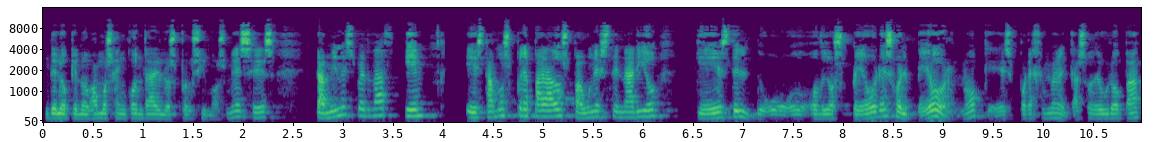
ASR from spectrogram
de lo que nos vamos a encontrar en los próximos meses. También es verdad que estamos preparados para un escenario que es del, o, de los peores o el peor, ¿no? Que es, por ejemplo, en el caso de Europa,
